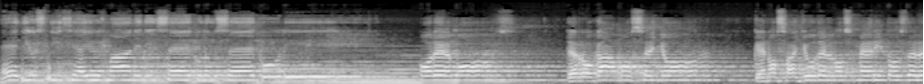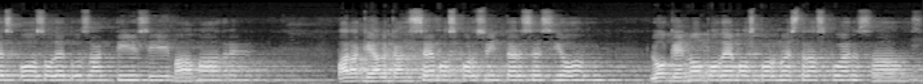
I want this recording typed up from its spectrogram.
et justitia eius manet in saeculum saeculi. Oremos, te rogamos, Señor, que nos ayuden los méritos del esposo de tu Santísima Madre, para que alcancemos por su intercesión lo que no podemos por nuestras fuerzas.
